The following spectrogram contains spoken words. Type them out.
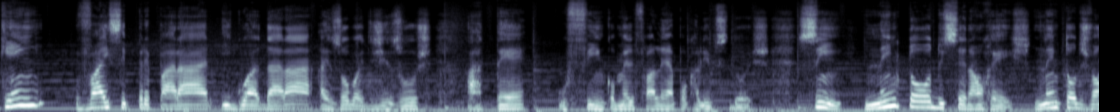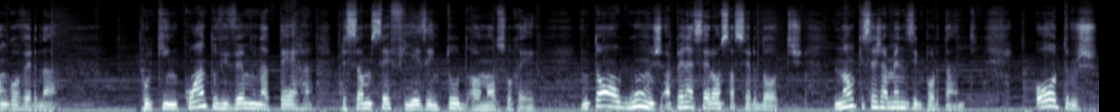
quem vai se preparar e guardará as obras de Jesus até o fim, como ele fala em Apocalipse 2. Sim, nem todos serão reis, nem todos vão governar porque enquanto vivemos na terra, precisamos ser fiéis em tudo ao nosso Rei. Então, alguns apenas serão sacerdotes, não que seja menos importante. Outros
